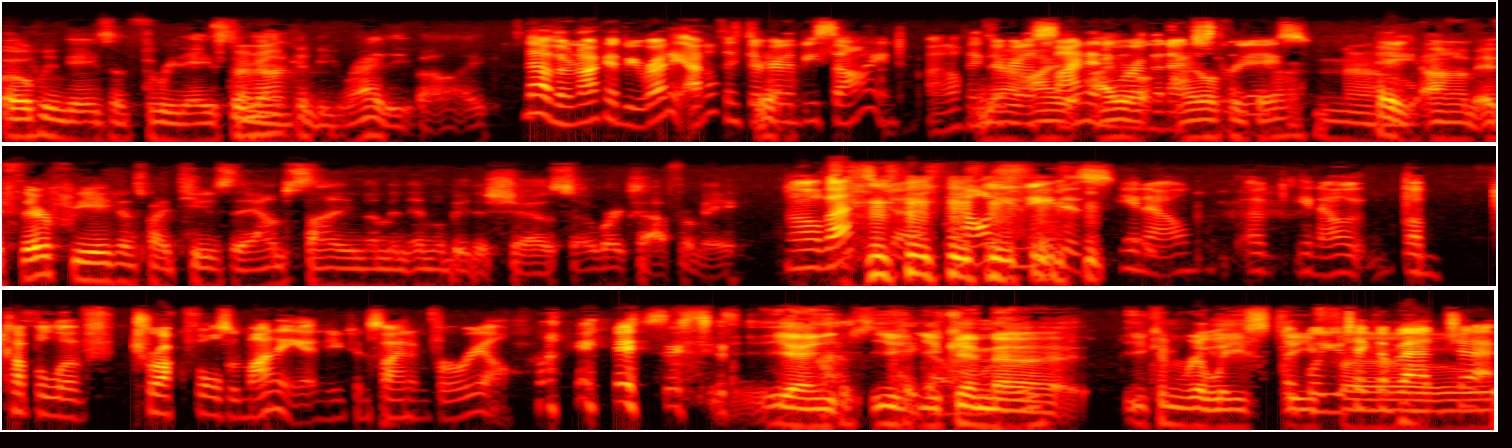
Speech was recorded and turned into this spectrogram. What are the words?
opening days in three days, they're I not going to be ready. But like, no, they're not going to be ready. I don't think they're Yeah. going to be signed. I don't think No, they're going to sign I anywhere in don't- the I next don't three think they days. no. hey, um, if they're free agents by Tuesday, I'm signing them and it will be the show, so it works out for me. Well, that's good. All you need is you know a you know a couple of truckfuls of money, and you can sign him for real. It's- it's just- yeah, you, you, you can uh, you can release Like, will you take a bad check?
